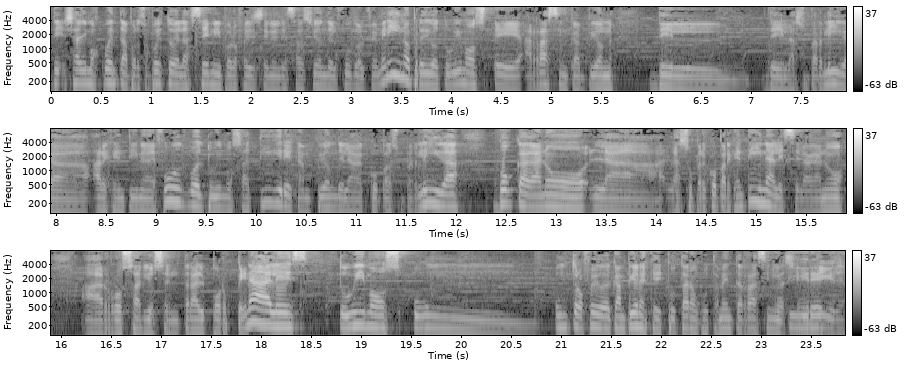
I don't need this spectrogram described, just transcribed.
ya dimos cuenta, por supuesto, de la semiprofesionalización del fútbol femenino, pero digo, tuvimos eh, a Racing campeón del, de la Superliga Argentina de Fútbol, tuvimos a Tigre campeón de la Copa Superliga, Boca ganó la, la Supercopa Argentina, le se la ganó a Rosario Central por penales, tuvimos un, un trofeo de campeones que disputaron justamente Racing y Racing y Tigre, Tigre.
